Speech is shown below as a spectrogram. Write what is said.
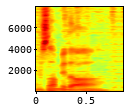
감사합니다.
